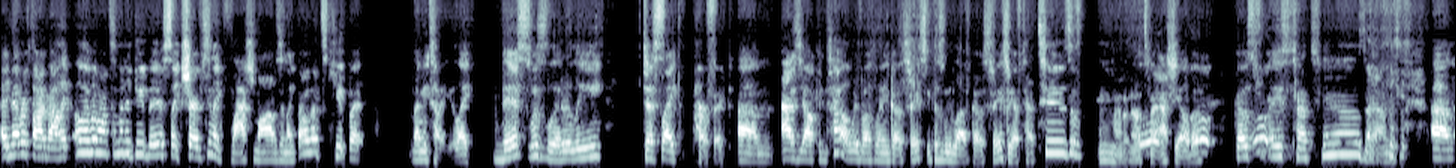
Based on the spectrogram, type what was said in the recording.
i never thought about like oh i would want someone to do this. Like sure i've seen like flash mobs and like oh that's cute but let me tell you like this was literally just like perfect um as y'all can tell we're both wearing ghostface because we love ghostface we have tattoos of mm, i don't know it's my ashy elbow Ghostface tattoos. Yeah. um,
